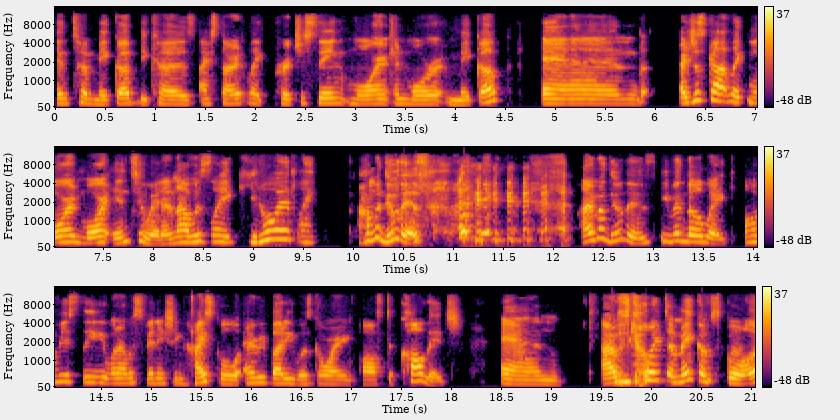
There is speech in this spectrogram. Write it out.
into makeup because I started like purchasing more and more makeup and I just got like more and more into it and I was like, you know what? Like I'm gonna do this. I'm gonna do this. Even though like obviously when I was finishing high school, everybody was going off to college and I was going to makeup school,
